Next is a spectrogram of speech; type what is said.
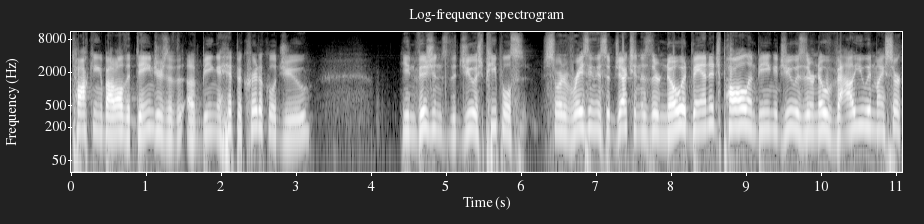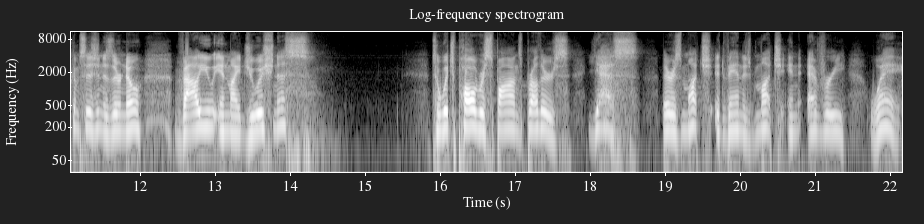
talking about all the dangers of, of being a hypocritical Jew, he envisions the Jewish people's sort of raising this objection is there no advantage, Paul, in being a Jew? Is there no value in my circumcision? Is there no value in my Jewishness? To which Paul responds, Brothers, yes, there is much advantage, much in every way.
